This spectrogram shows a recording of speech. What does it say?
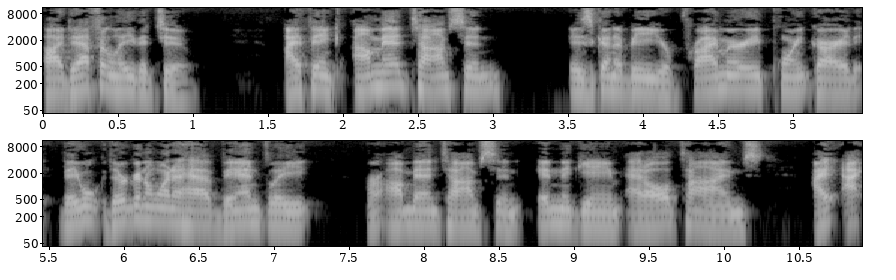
Uh, definitely the two. I think Amen Thompson is going to be your primary point guard. They they're going to want to have VanVleet or Amen Thompson in the game at all times. I, I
